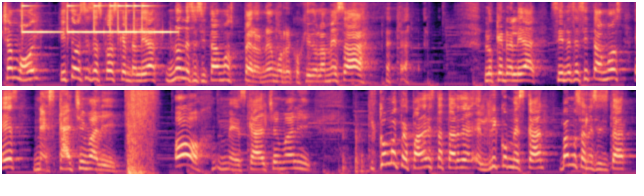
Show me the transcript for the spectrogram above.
chamoy y todas esas cosas que en realidad no necesitamos, pero no hemos recogido la mesa. Lo que en realidad sí necesitamos es mezcal chimali. ¡Oh! Mezcal chimali. ¿Y cómo preparar esta tarde el rico mezcal? Vamos a necesitar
